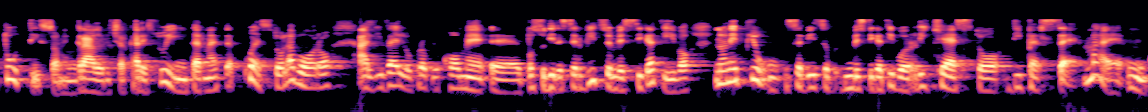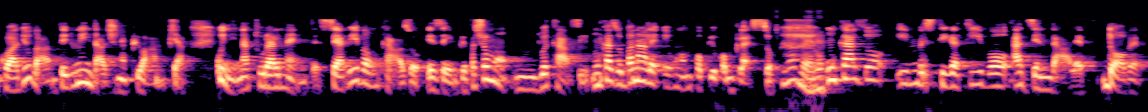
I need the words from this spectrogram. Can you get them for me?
tutti sono in grado di cercare su internet, questo lavoro a livello proprio come eh, posso dire servizio investigativo non è più un servizio investigativo richiesto di per sé, ma è un coadiuvante di un'indagine più ampia. Quindi naturalmente se arriva un caso, esempio, facciamo mm, due casi, un caso banale e uno un po' più complesso. Un caso investigativo aziendale dove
